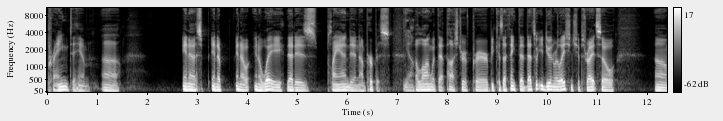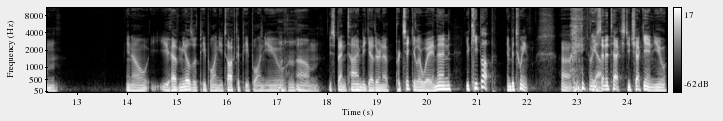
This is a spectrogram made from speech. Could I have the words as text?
praying to Him uh, in a in a in a in a way that is planned and on purpose, Yeah. along with that posture of prayer. Because I think that that's what you do in relationships, right? So, um, you know you have meals with people and you talk to people and you Mm-hmm. um, you spend time together in a particular way and then you keep up in between uh, you, know, you Yeah. send a text you check in you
